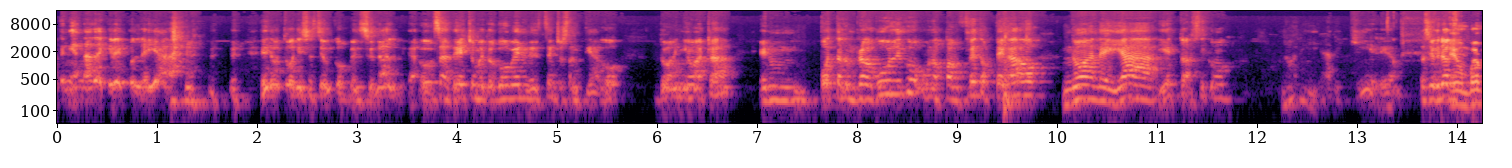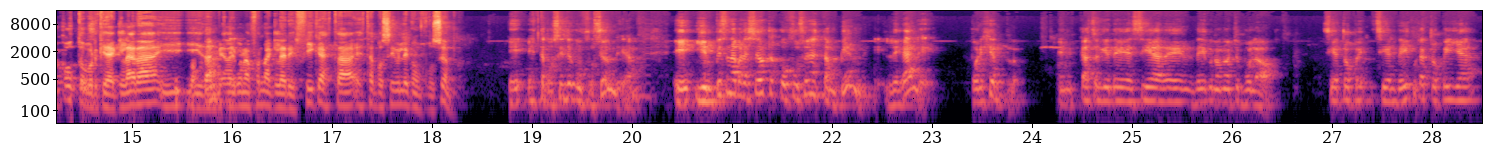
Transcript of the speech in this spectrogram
No tenía nada que ver con la IA. Era autorización convencional. O sea, de hecho, me tocó ver en el centro de Santiago, dos años atrás, en un puesto alumbrado público, unos panfletos pegados, no a la IA, y esto así como, no a la IA de qué. Entonces, creo es un buen punto porque aclara y, y, también de alguna forma clarifica esta, esta posible confusión. Eh, esta posible confusión, digamos. Eh, y empiezan a aparecer otras confusiones también, legales. Por ejemplo, en el caso que te decía del vehículo no tripulado, si, si el vehículo atropella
